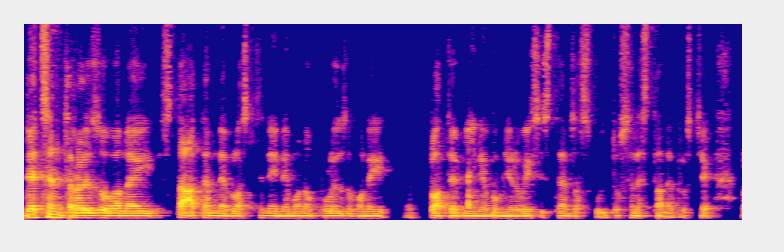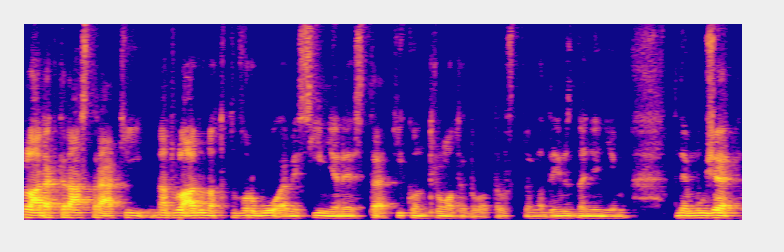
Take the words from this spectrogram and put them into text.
decentralizovaný, státem nevlastněný, nemonopolizovaný platební nebo měnový systém za svůj. To se nestane. Prostě vláda, která ztrátí nad vládu nad tvorbou emisí měny, ztratí kontrolu nad obyvatelstvem, nad jejím zdaněním, nemůže,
